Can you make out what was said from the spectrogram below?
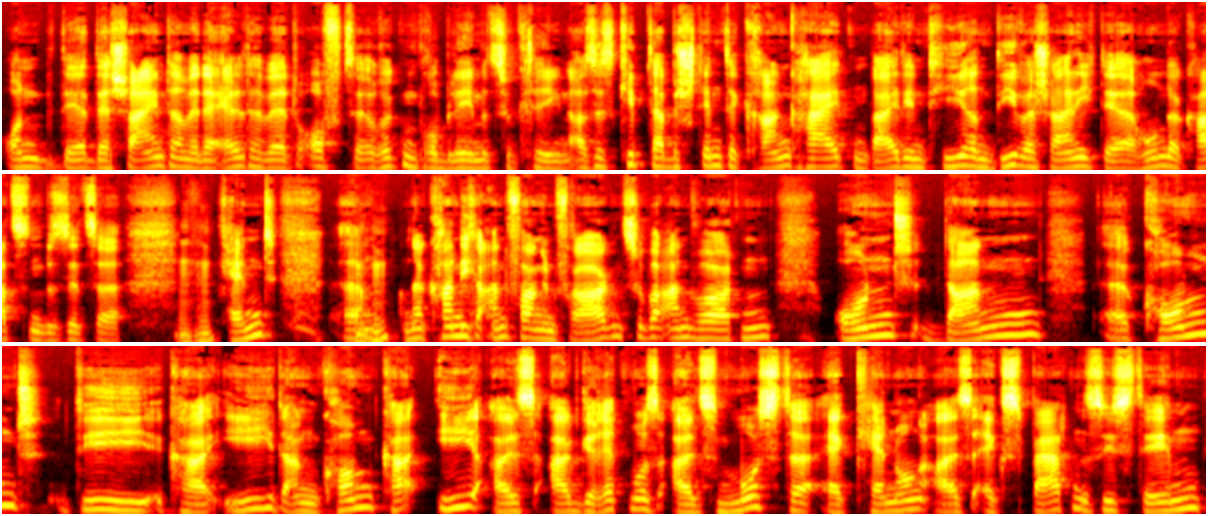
und der, der scheint dann, wenn er älter wird, oft Rückenprobleme zu kriegen. Also es gibt da bestimmte Krankheiten bei den Tieren, die wahrscheinlich der Hunde- Katzenbesitzer mhm. kennt. Ähm, mhm. Und dann kann ich anfangen, Fragen zu beantworten und dann äh, kommt die KI, dann kommt KI als Algorithmus, als Mustererkennung, als Expertensystem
